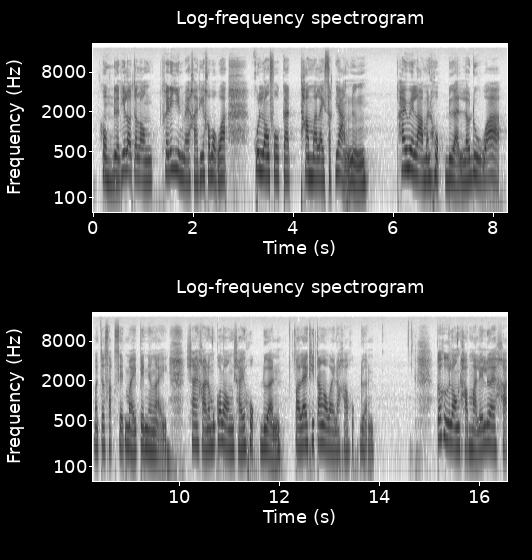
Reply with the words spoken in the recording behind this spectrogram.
6เดือนที่เราจะลองเคยได้ยินไหมคะที่เขาบอกว่า คุณลองโฟกัสทำอะไรสักอย่างหนึ่งให้เวลามัน 6 เดือน แล้วดูว่ามันจะสักเซสไหมเป็นยังไง ใช่ค่ะน้ำมุกก็ลองใช้ 6 เดือน ตอนแรกที่ตั้งเอาไว้นะคะ 6 เดือน ก็คือลองทำมาเรื่อยๆค่ะ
